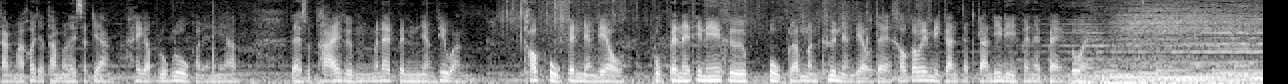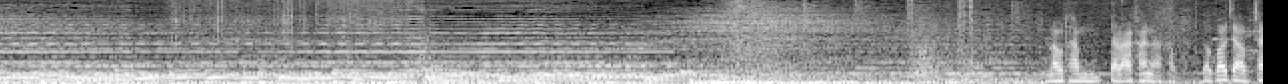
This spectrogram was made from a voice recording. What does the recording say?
ตังค์มาเขาจะทำอะไรสักอย่างให้กับลูกๆอะไรอย่างเงี้ยครับแต่สุดท้ายคือมันไม่ได้เป็นอย่างที่หวังเขาปลูกเป็นอย่างเดียว ปลูกเป็นในที่นี้คือปลูกแล้วมันขึ้นอย่างเดียว แต่เขาก็ไม่มีการจัดการที่ดีภายในแปลงด้วย เราทำแต่ละครั้งอะครับเราก็จะใช้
